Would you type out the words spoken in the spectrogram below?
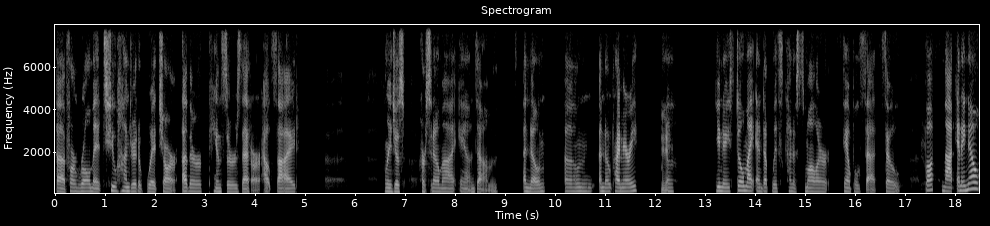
uh, for enrollment, 200 of which are other cancers that are outside uh, carcinoma and um, unknown um, unknown primary. Mm-hmm. Um, you know, you still might end up with kind of smaller sample sets. So thoughts on that. And I know,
